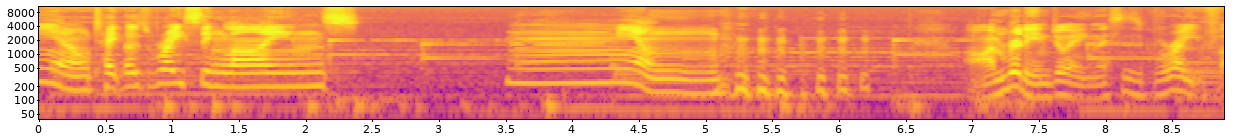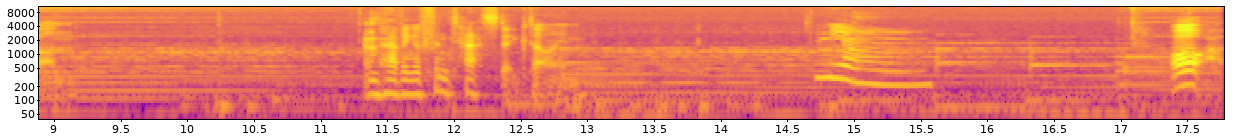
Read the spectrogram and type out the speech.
Meow. Take those racing lines. Meow. oh, I'm really enjoying this. This is great fun. I'm having a fantastic time. Meow. Oh,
